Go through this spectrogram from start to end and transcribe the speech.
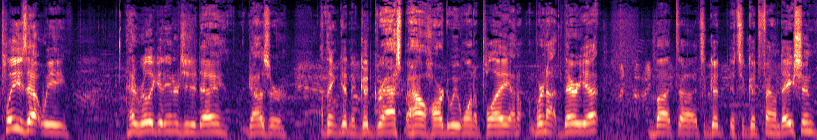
pleased that we had really good energy today. Guys are, I think, getting a good grasp of how hard we want to play. we're not there yet, but uh, it's a good it's a good foundation.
